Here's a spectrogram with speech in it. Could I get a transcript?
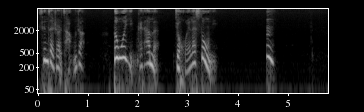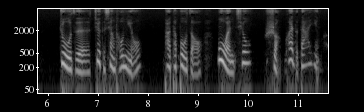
先在这儿藏着，等我引开他们，就回来送你。”嗯。柱子倔得像头牛，怕他不走，穆晚秋爽快的答应了。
